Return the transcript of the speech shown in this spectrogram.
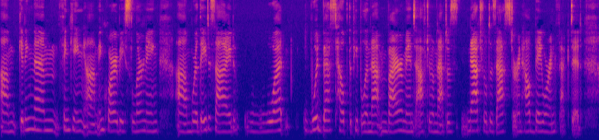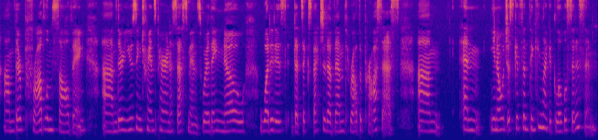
um, getting them thinking um, inquiry based learning um, where they decide what would best help the people in that environment after a natural, natural disaster and how they were infected. Um, they're problem solving. Um, they're using transparent assessments where they know what it is that's expected of them throughout the process. Um, and, you know, it just gets them thinking like a global citizen.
